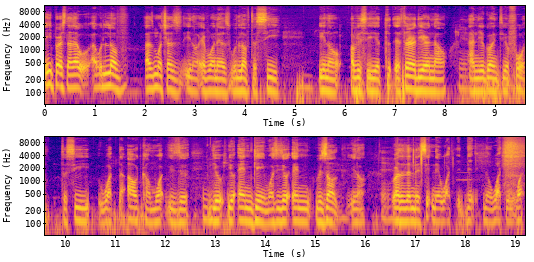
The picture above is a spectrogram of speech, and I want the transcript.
me personally, I would love as much as you know everyone else would love to see, you know, obviously your, th- your third year now, Yeah. and you're going to your fourth to see what the outcome, what is the, your your end game, what is your end result, you know, Yeah. rather than they're sitting there what you know watching what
